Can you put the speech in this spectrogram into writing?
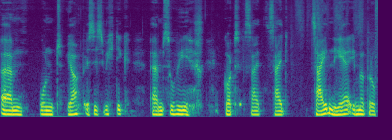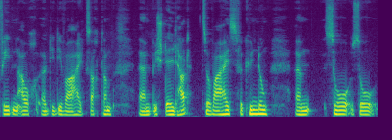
Ähm, und ja, es ist wichtig, ähm, so wie Gott seit, seit Zeiten her immer Propheten auch, äh, die die Wahrheit gesagt haben, ähm, bestellt hat zur Wahrheitsverkündung, ähm, so, so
